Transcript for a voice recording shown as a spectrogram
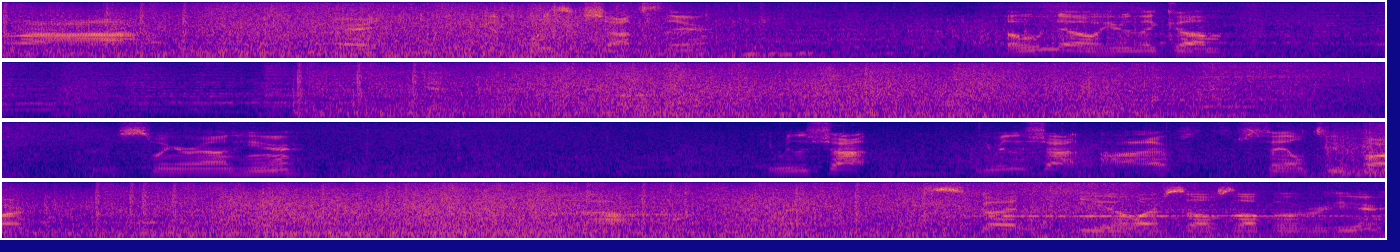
Ah! Alright, good poison shots there. Oh no, here they come. Swing around here. Give me the shot. Give me the shot. Oh, I failed too far. Go ahead and heal ourselves up over here.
